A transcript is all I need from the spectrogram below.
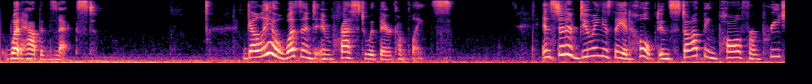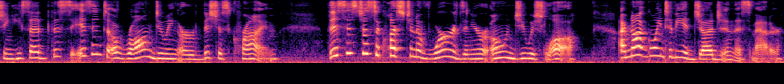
what happens next. Gallio wasn't impressed with their complaints. Instead of doing as they had hoped and stopping Paul from preaching, he said, This isn't a wrongdoing or vicious crime. This is just a question of words in your own Jewish law. I'm not going to be a judge in this matter.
